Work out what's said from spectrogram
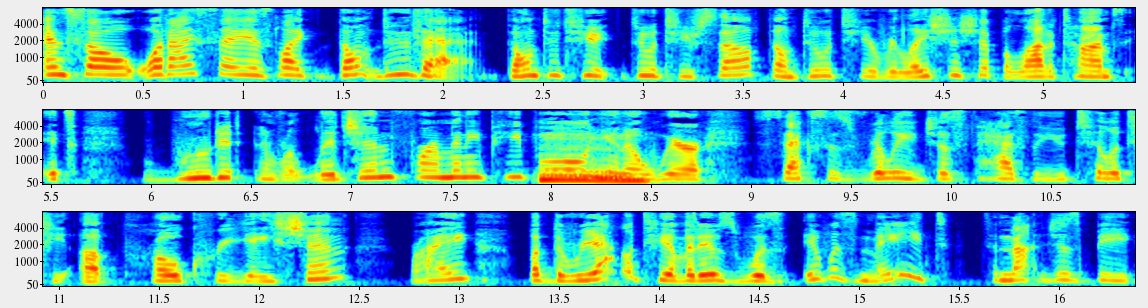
And so what I say is like, don't do that. Don't do to, do it to yourself. Don't do it to your relationship. A lot of times it's rooted in religion for many people. Mm. You know, where sex is really just has the utility of procreation right? But the reality of it is was it was made to not just be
